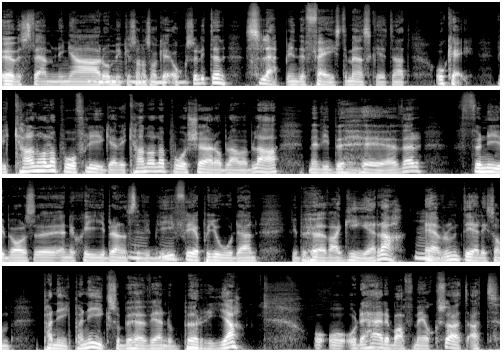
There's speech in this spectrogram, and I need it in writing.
översvämningar och mycket sådana mm, saker, mm, också lite slap in the face till mänskligheten att okej, okay, vi kan hålla på och flyga, vi kan hålla på och köra och bla bla bla men vi behöver förnybar energi, bränsle, mm. vi blir mm. fler på jorden, vi behöver agera. Mm. Även om det inte är liksom panik, panik så behöver vi ändå börja. Och, och, och, det här är bara för mig också att, att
